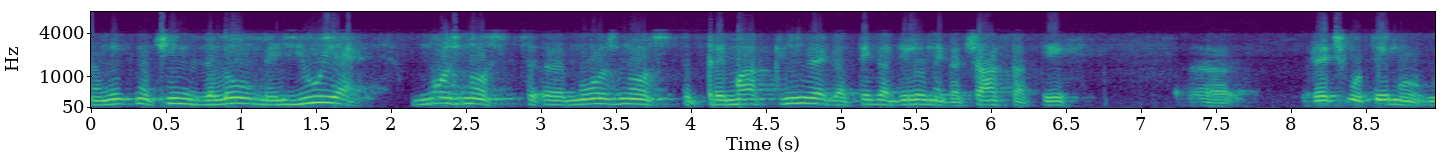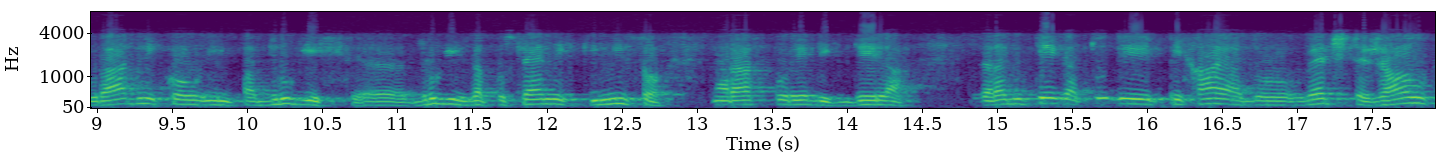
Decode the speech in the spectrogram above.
na nek način zelo omejuje možnost, eh, možnost premakljivega tega delovnega časa teh, eh, rečemo temu, uradnikov in pa drugih, eh, drugih zaposlenih, ki niso na razporedih dela. Zaradi tega tudi prihaja do več težav,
